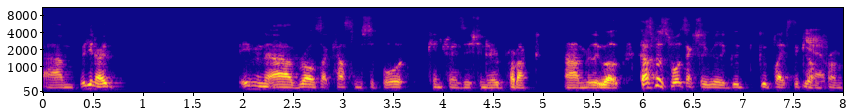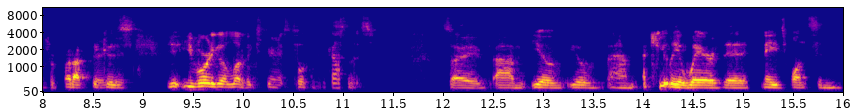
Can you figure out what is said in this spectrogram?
Um, but you know, even uh, roles like customer support can transition into product um, really well. Customer support is actually a really good good place to come yeah. from for product because you, have already got a lot of experience talking to customers. So um, you're you're um, acutely aware of their needs, wants, and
